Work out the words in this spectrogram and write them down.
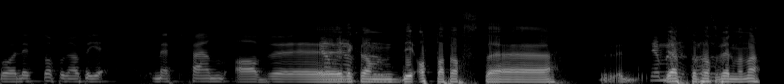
på lista, på grunn av at jeg er mest fan av uh, Ja, liksom de åtte første Ja, De åtte første filmene.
